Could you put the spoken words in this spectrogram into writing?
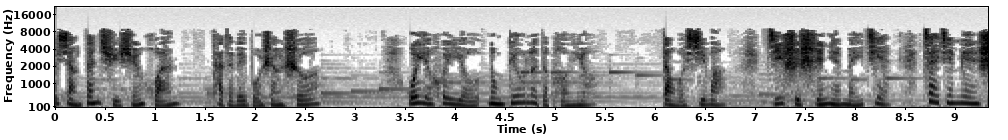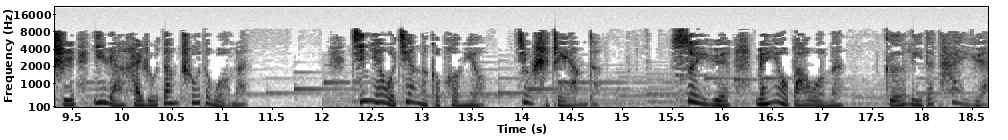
我想单曲循环。他在微博上说：“我也会有弄丢了的朋友，但我希望，即使十年没见，再见面时依然还如当初的我们。今年我见了个朋友，就是这样的，岁月没有把我们隔离的太远。”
